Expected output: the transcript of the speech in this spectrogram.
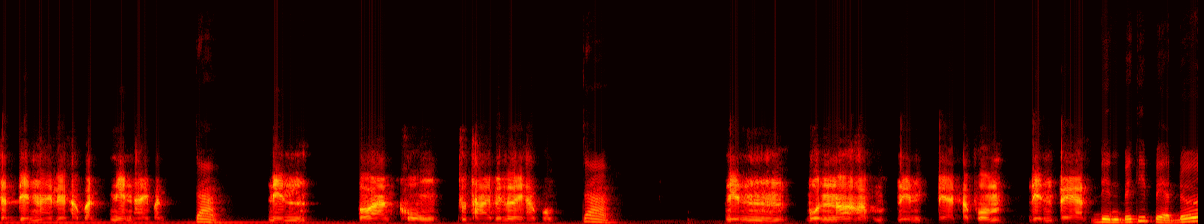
จะเด่นให้เลยครับบัดเน้นให้บัดจ้าเน้นเพราะว่าโค้งทุดท้ายไปเลยครับ ผมจ้าเน้นบนเนาะครับเน้นแปดครับผม เด่นแปดเด่นไปที่แปดเด้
